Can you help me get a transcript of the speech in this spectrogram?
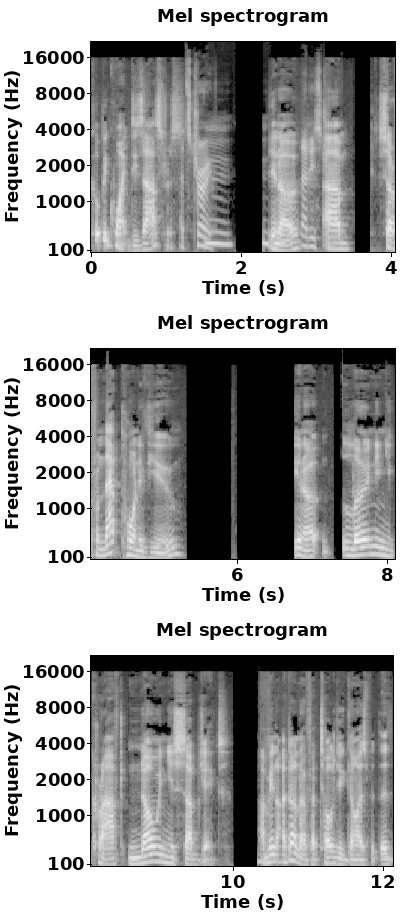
could be quite disastrous. That's true. Mm. you know that is true. um, so from that point of view you know learning your craft knowing your subject. I mean i don't know if i told you guys but there's,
